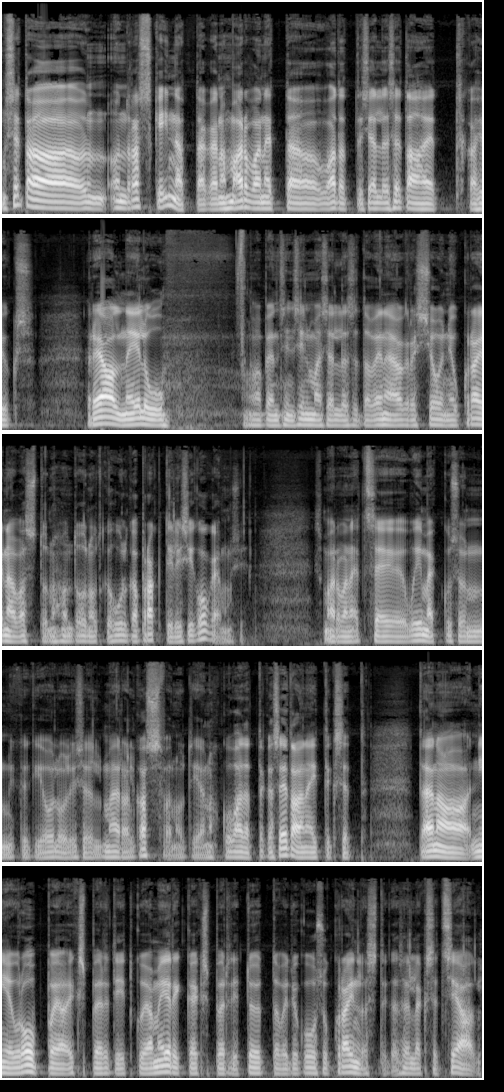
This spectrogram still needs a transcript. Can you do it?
No seda on, on raske hinnata, aga noh, ma arvan, et vaadates jälle seda, et kahjuks reaalne elu, ma pean siin silmas jälle seda Vene agressiooni Ukraina vastu, noh, on toonud ka hulga praktilisi kogemusi. siis ma arvan, et see võimekus on ikkagi olulisel määral kasvanud ja noh, kui vaadata ka seda näiteks, et täna nii Euroopa eksperdid kui Ameerika eksperdid töötavad ju koos ukrainlastega selleks, et seal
